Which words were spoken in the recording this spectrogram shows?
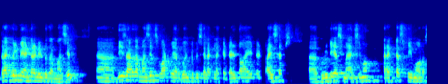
Drug will be entered into the muscle. Uh, these are the muscles what we are going to be select like a deltoid, triceps, uh, gluteus maximum, rectus femoris.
